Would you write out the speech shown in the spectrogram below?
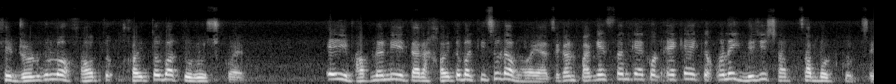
সেই ড্রোনগুলো হয়তোবা তুরস্কের। এই ভাবনা নিয়ে তারা হয়তোবা কিছুটা ভয় আছে, কারণ পাকিস্তানকে এখন একে একে অনেক বেশি সাপোর্ট করছে।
